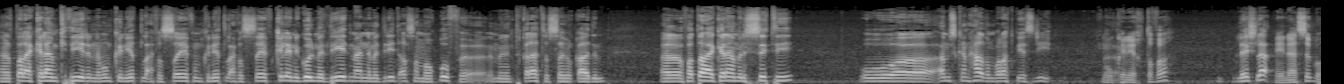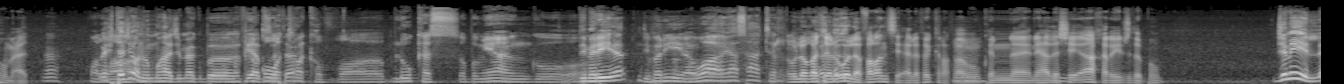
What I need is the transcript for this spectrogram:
أنا طلع كلام كثير إنه ممكن يطلع في الصيف ممكن يطلع في الصيف. كلنا يقول مدريد مع إن مدريد أصلا موقوف آه، من انتقالات الصيف القادم. آه فطلع كلام من السيتي وأمس كان حاضر مباراة PSG ممكن يخطفه؟ ليش لا؟ يناسبهم عاد. والله ويحتاجونهم مهاجم عقب غياب قوة. ركض آه، لوكاس أوباميانج و دي ماريا. دي ماريا. يا ساتر. ولغته الأولى فرنسي على فكرة فممكن يعني هذا شيء آخر يجذبهم. جميل.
